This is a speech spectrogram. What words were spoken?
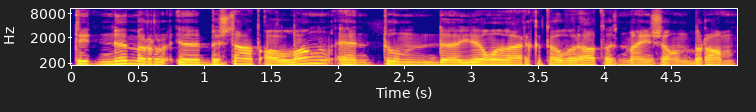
dit nummer eh, bestaat al lang. En toen de jongen waar ik het over had, dat is mijn zoon Bram,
